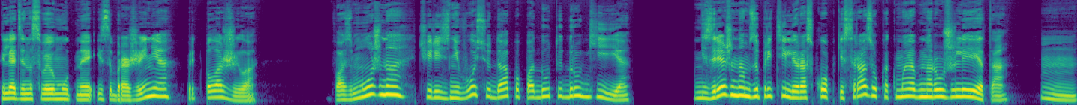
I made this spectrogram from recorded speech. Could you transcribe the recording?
Глядя на свое мутное изображение, предположила. Возможно, через него сюда попадут и другие. Не зря же нам запретили раскопки сразу, как мы обнаружили это. Хм.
